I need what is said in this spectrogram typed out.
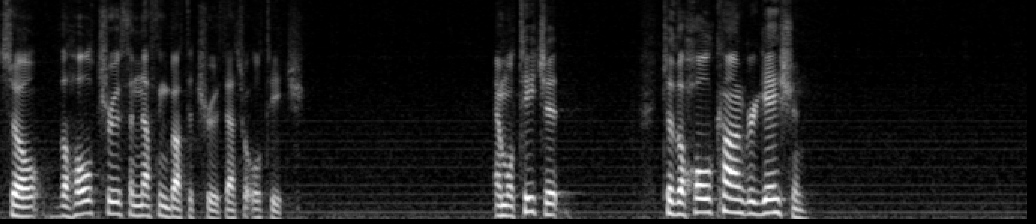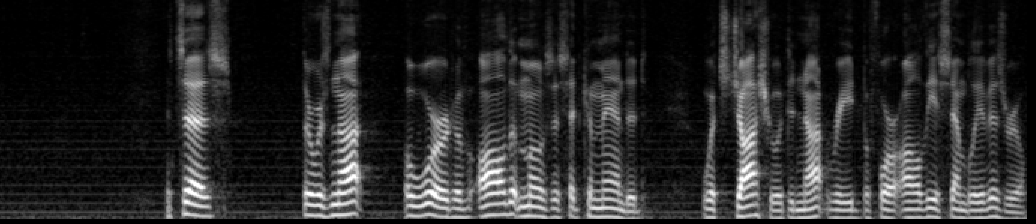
So, the whole truth and nothing but the truth, that's what we'll teach. And we'll teach it to the whole congregation. It says, There was not a word of all that Moses had commanded which Joshua did not read before all the assembly of Israel,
